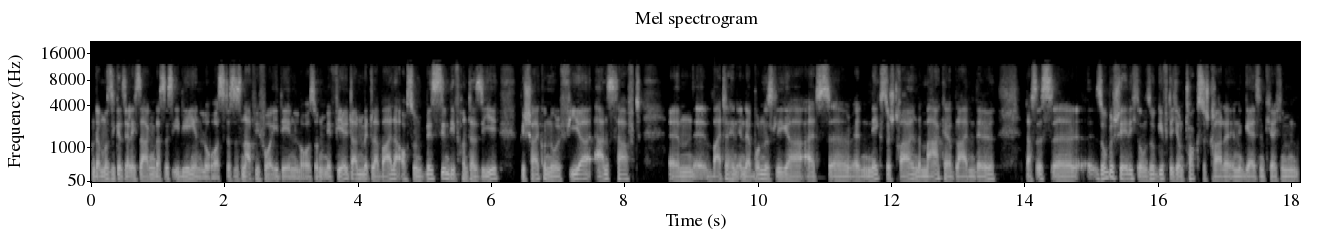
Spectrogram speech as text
Und da muss ich ganz ehrlich sagen, das ist ideenlos. Das ist nach wie vor ideenlos. Und mir fehlt dann mittlerweile auch so ein bisschen die Fantasie, wie Schalke 04 ernsthaft ähm, weiterhin in der Bundesliga als äh, nächste strahlende Marke bleiben will, das ist äh, so beschädigt und so giftig und toxisch gerade in Gelsenkirchen.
